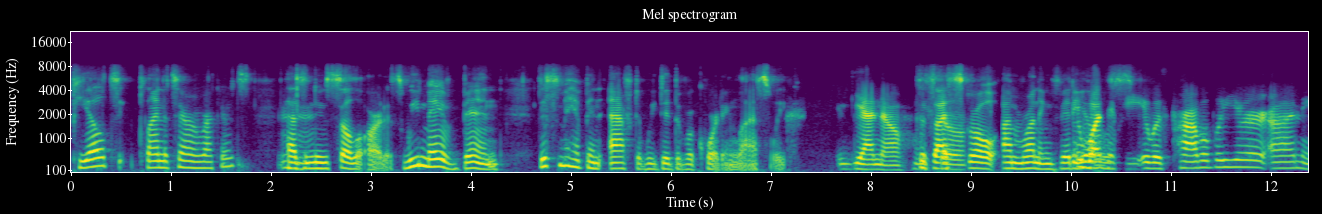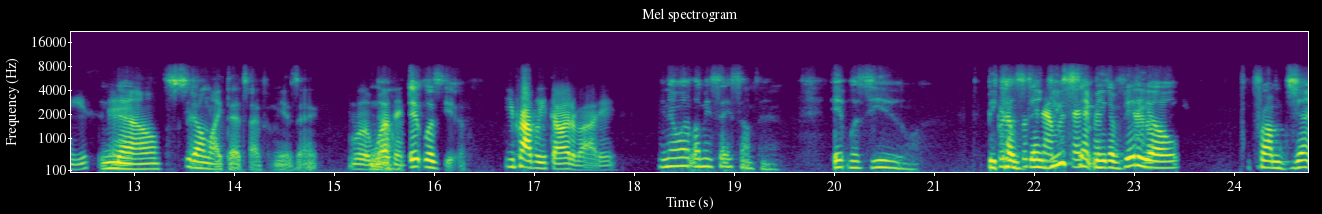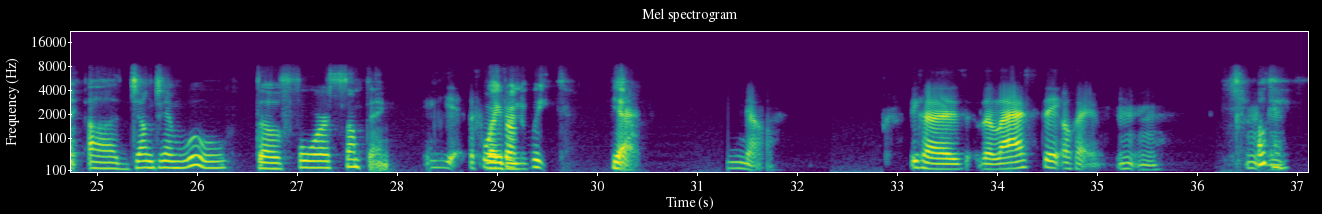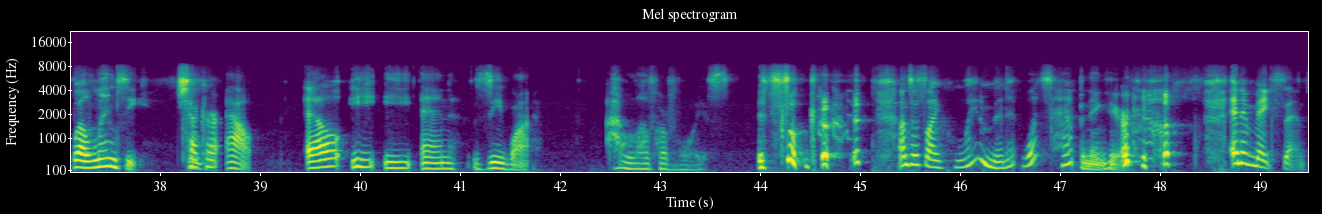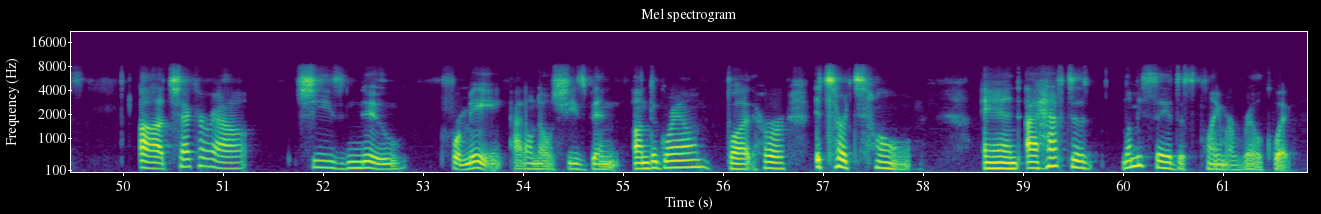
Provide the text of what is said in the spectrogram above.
PLT Planetarium Records has a Mhm. new solo artist. We may have been this may have been after we did the recording last week Yeah, no. because I scroll. I'm running videos. It wasn't me. It was probably your uh, niece. No, she don't like that type of music. Well, it No, wasn't. It was you. You probably thought about it. You know what? Let me say something. It was you. Because then you sent me the video from Jung, uh, Jung Jin Woo, the four something Yeah, the fourth later song. in the week. Yeah. No. Because the last thing. Okay. Mm-mm. Mm-mm. Okay. Well, Leenzy, check Okay. her out. L E E N Z Y. I love her voice. It's so good. I'm just like, wait a minute, what's happening here? and it makes sense. Uh, check her out. She's new for me. I don't know if she's been underground, but her it's her tone. And I have to let me say a disclaimer real quick.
